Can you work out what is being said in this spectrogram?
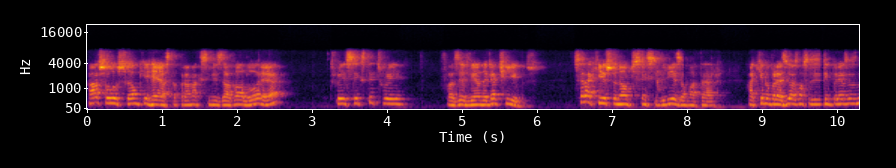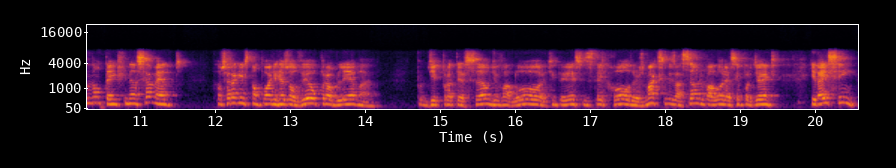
a solução que resta para maximizar valor é 363, fazer venda de ativos. Será que isso não te sensibiliza matar? Aqui no Brasil, as nossas empresas não têm financiamento. Então, será que a gente não pode resolver o problema de proteção de valor, de interesses de stakeholders, maximização de valor e assim por diante? E daí sim,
